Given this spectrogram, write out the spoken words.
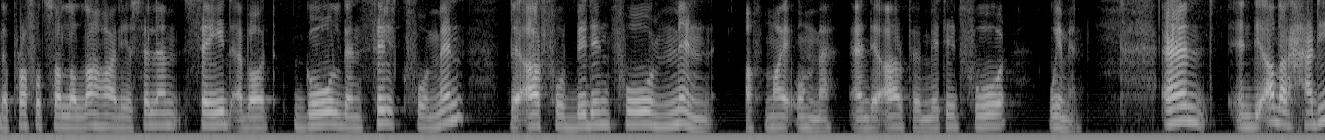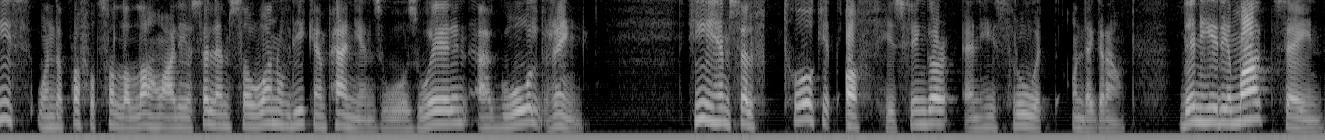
the prophet ﷺ said about gold and silk for men they are forbidden for men of my ummah and they are permitted for women. And in the other hadith when the prophet ﷺ saw one of the companions who was wearing a gold ring he himself took it off his finger and he threw it on the ground. Then he remarked saying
